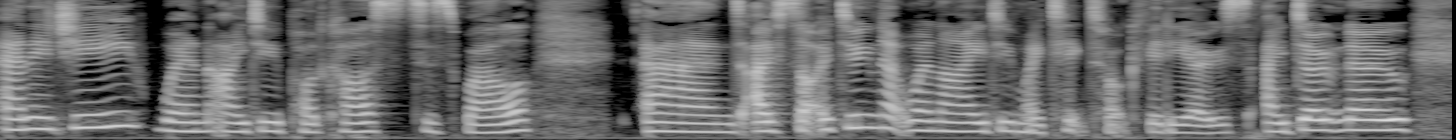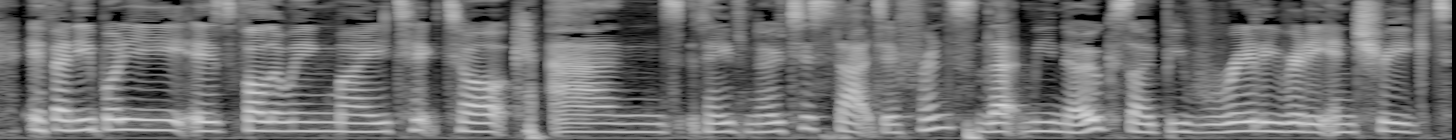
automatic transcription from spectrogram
energy when I do podcasts as well. And I've started doing that when I do my TikTok videos. I don't know if anybody is following my TikTok and they've noticed that difference. Let me know because I'd be really, really intrigued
